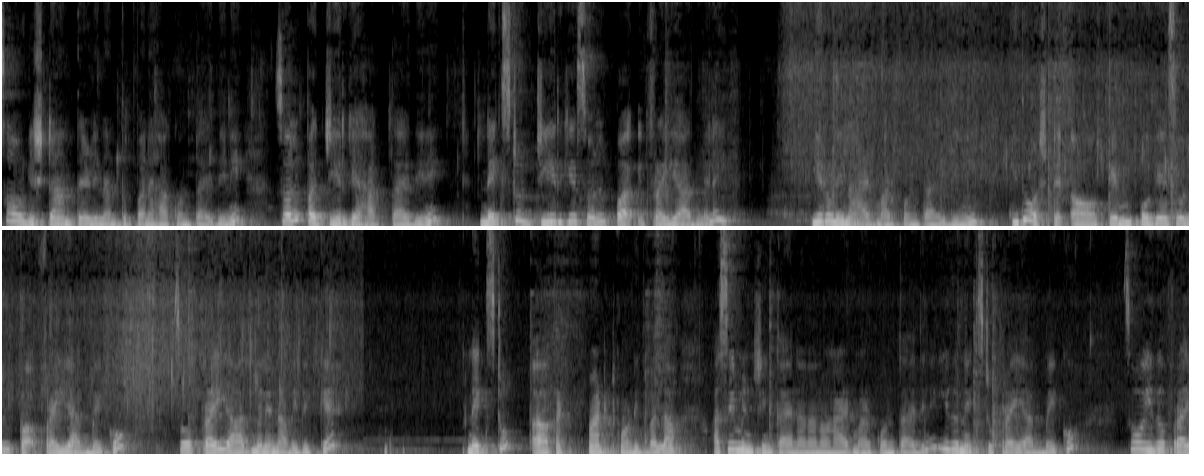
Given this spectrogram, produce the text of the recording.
ಸೊ ಅವ್ರಿಗಿಷ್ಟ ಅಂತೇಳಿ ನಾನು ತುಪ್ಪನೇ ಹಾಕ್ಕೊತಾ ಇದ್ದೀನಿ. ಸ್ವಲ್ಪ ಜೀರಿಗೆ ಹಾಕ್ತಾ ಇದ್ದೀನಿ. ನೆಕ್ಸ್ಟು ಜೀರಿಗೆ ಸ್ವಲ್ಪ ಫ್ರೈ ಆದಮೇಲೆ ಈರುಳ್ಳಿನ ಆ್ಯಡ್ ಮಾಡ್ಕೊತಾ ಇದ್ದೀನಿ. ಇದು ಅಷ್ಟೇ. ಕೆಂಪುಗೆ ಸ್ವಲ್ಪ ಫ್ರೈ ಆಗಬೇಕು. ಸೊ ಫ್ರೈ ಆದಮೇಲೆ ನಾವು ಇದಕ್ಕೆ ನೆಕ್ಸ್ಟು ಕಟ್ ಮಾಡಿಟ್ಕೊಂಡಿದ್ವಲ್ಲ ಹಸಿಮೆಣ್ಸಿನ್ಕಾಯಿನ ನಾನು ಆ್ಯಡ್ ಮಾಡ್ಕೊತಾ ಇದ್ದೀನಿ. ಇದು ನೆಕ್ಸ್ಟು ಫ್ರೈ ಆಗಬೇಕು. ಸೊ ಇದು ಫ್ರೈ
